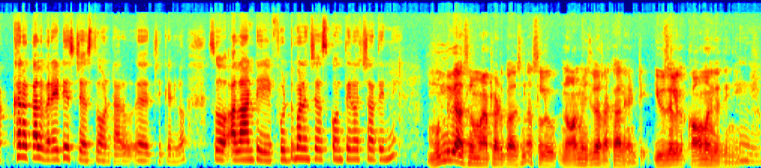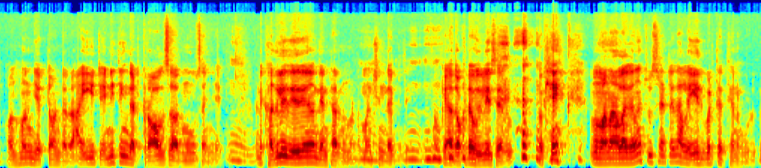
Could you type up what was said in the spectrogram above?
రకరకాల వెరైటీస్ చేస్తూ ఉంటారు చికెన్లో. సో అలాంటి ఫుడ్ మనం చేసుకొని తినొచ్చా దీన్ని? ముందుగా అసలు మాట్లాడుకోవాల్సింది అసలు నాన్ వెజ్లో రకాలు ఏంటి? యూజువల్గా కామన్గా తిని కొంతమంది చెప్తా ఉంటారు I eat anything that crawls or moves అని చెప్పి. అంటే కదిలేదు ఏదైనా తింటారనమాట మనిషిని తప్పితే. ఓకే అదొకటే వదిలేశారు. ఓకే మన అలాగనే చూసినట్లయితే అలా ఏది పడితే తినకూడదు.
